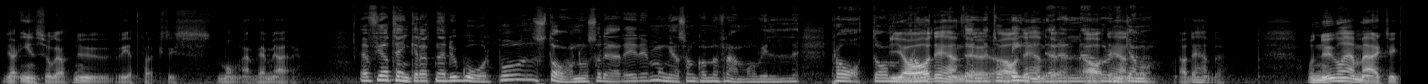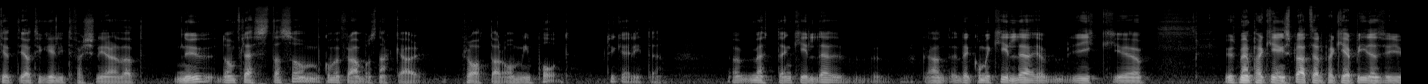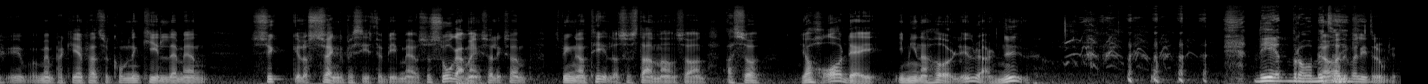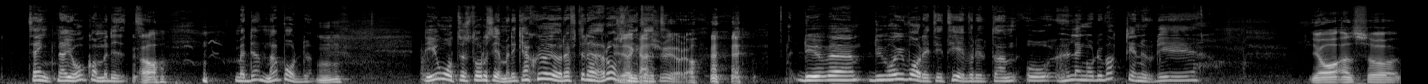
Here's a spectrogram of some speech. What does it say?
jag insåg att nu vet faktiskt många vem jag är. Ja, För jag tänker att när du går på stan och sådär, är det många som kommer fram och vill prata om Ja, brott det händer. eller ta ja, bilder det händer. eller ja, vad det det kan vara? Ja, det händer. Och nu har jag märkt, vilket jag tycker är lite fascinerande, att nu de flesta som kommer fram och snackar pratar om min podd. Tycker jag lite. Jag mötte en kille, ja, det kom en kille, jag gick eh, ut med en parkeringsplats, jag hade parkerat bilen så med en parkeringsplats, så kom det en kille med en cykel och svängde precis förbi mig. Och så såg han mig, så liksom svingade han till och så stannade han och sa han, alltså jag har dig i mina hörlurar nu. Det är ett bra Ja, betyg. det var lite roligt. Tänk när jag kommer dit Ja, med denna podden. Det återstår att se, men det kanske jag gör efter det här det avsnittet. kanske du gör. Ja. Du, eh, du har ju varit i tv-rutan och hur länge har du varit det nu? Det ja, alltså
